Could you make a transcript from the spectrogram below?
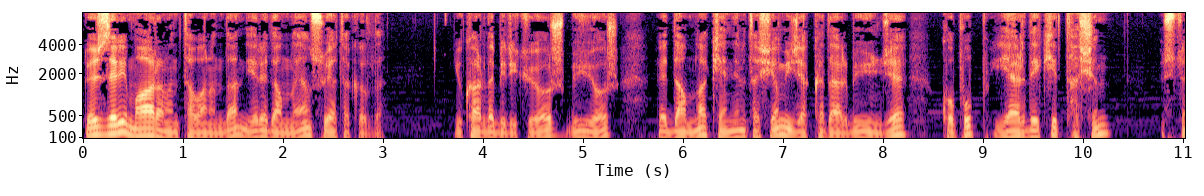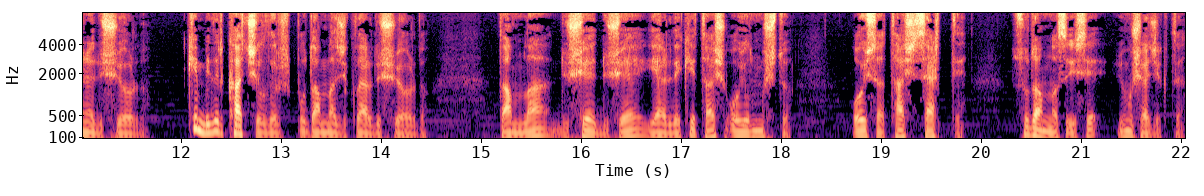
Gözleri mağaranın tavanından yere damlayan suya takıldı. Yukarıda birikiyor, büyüyor ve damla kendini taşıyamayacak kadar büyüyünce kopup yerdeki taşın üstüne düşüyordu. Kim bilir kaç yıldır bu damlacıklar düşüyordu. Damla düşe düşe yerdeki taş oyulmuştu. Oysa taş sertti. Su damlası ise yumuşacıktı.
